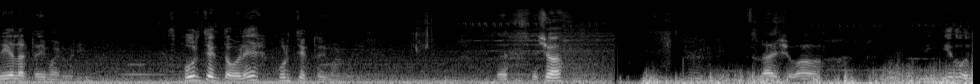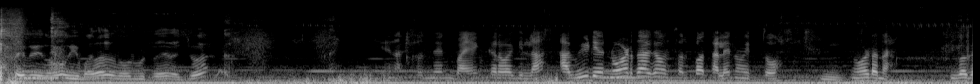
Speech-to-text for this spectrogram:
ರಿಯಲಾಗಿ ಟ್ರೈ ಮಾಡಿಬಿಡಿ. ಸ್ಫೂರ್ತಿಯಾಗಿ ತಗೊಳ್ಳಿ ಪೂರ್ತಿಯಾಗಿ ಟ್ರೈ ಮಾಡಬೇಡಿ. ಯಶೋ? ಎಲ್ಲ ಯಶೋ ಹಿಂಗೇನು ಅನಿಸ್ತಾ ಏನೋ ಈ ಮರ ನೋಡ್ಬಿಟ್ರೆ ರಜ್ವ ಏನು ಅಷ್ಟೊಂದೇನು ಭಯಂಕರವಾಗಿಲ್ಲ. ಆ ವಿಡಿಯೋ ನೋಡಿದಾಗ ಒಂದು ಸ್ವಲ್ಪ ತಲೆನೋವಿತ್ತು. ಇತ್ತು ನೋಡೋಣ. ಇವಾಗ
